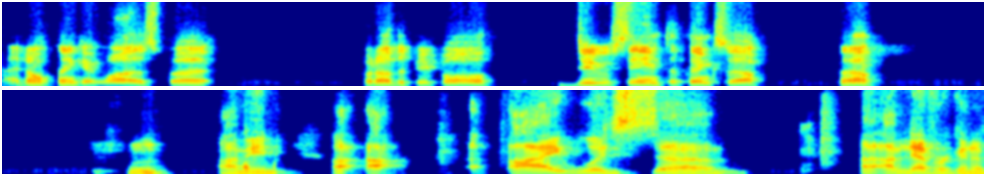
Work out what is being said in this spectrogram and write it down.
I don't think it was, but but other people do seem to think so. So I mean, I, I, I was, um, I- I'm never going to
